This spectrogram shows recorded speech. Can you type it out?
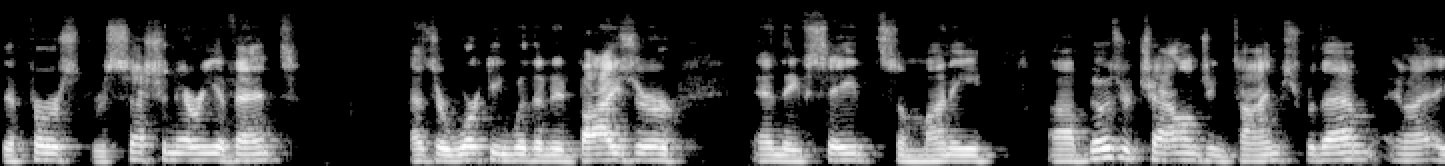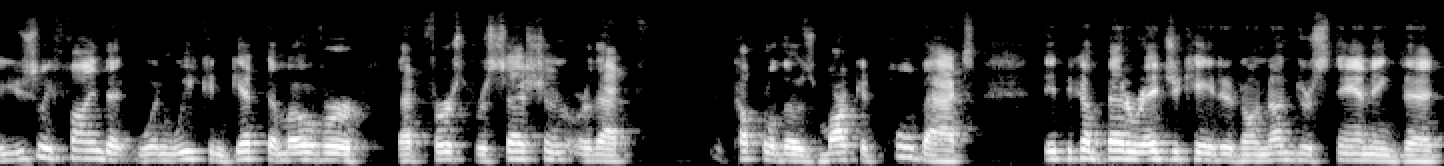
the first recessionary event as they're working with an advisor and they've saved some money. Uh, those are challenging times for them. And I usually find that when we can get them over that first recession or that couple of those market pullbacks, they become better educated on understanding that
